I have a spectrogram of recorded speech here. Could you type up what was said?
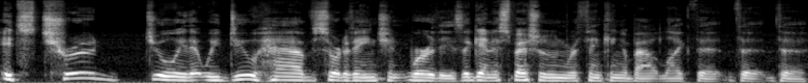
It's true, Julie, that we do have sort of ancient worthies again, especially when we're thinking about like the the the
